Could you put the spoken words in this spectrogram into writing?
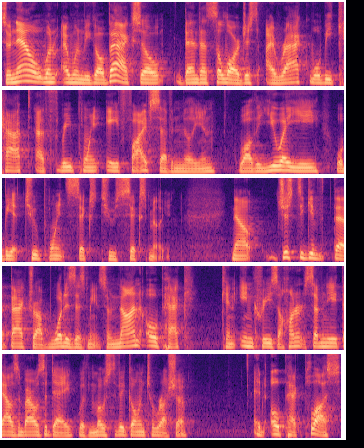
so now when uh, when we go back, so then that's the largest. Iraq will be capped at 3.857 million, while the UAE will be at 2.626 million. Now, just to give that backdrop, what does this mean? So non-OPEC can increase 178,000 barrels a day, with most of it going to Russia, and OPEC Plus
